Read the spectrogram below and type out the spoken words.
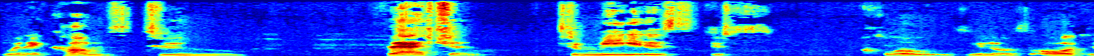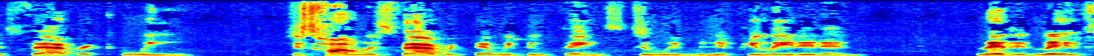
when it comes to fashion. To me, it's just clothes. You know, it's all just fabric. We just harmless fabric that we do things to. We manipulate it and let it live.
